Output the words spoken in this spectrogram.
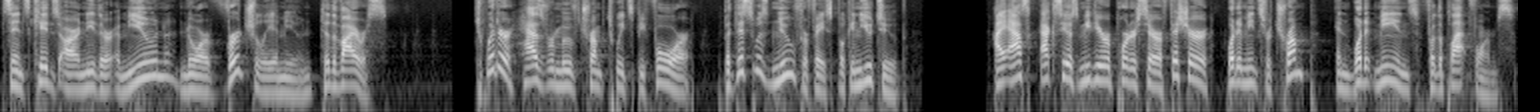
since kids are neither immune nor virtually immune to the virus. Twitter has removed Trump tweets before, but this was new for Facebook and YouTube. I asked Axios media reporter Sara Fischer what it means for Trump and what it means for the platforms.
